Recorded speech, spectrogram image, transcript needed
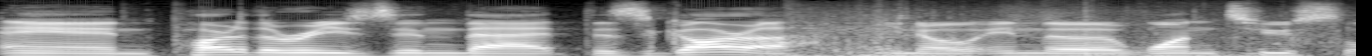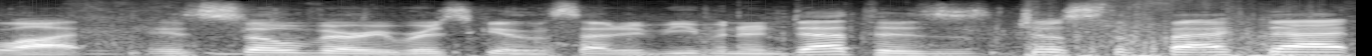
and part of the reason that the Zagara, you know, in the 1-2 slot is so very risky on the side of even in death is just the fact that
